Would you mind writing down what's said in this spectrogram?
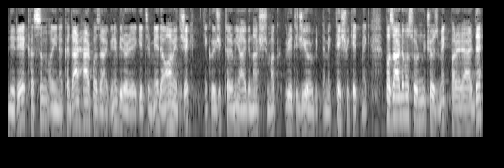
üreticileri Kasım ayına kadar her pazar günü bir araya getirmeye devam edecek. Ekolojik tarımı yaygınlaştırmak, üreticiyi örgütlemek, teşvik etmek, pazarlama sorununu çözmek, paralelde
